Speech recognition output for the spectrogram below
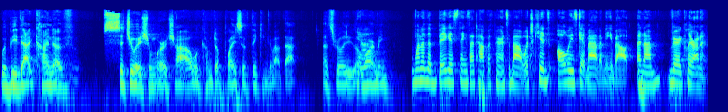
would be that kind of situation where a child would come to a place of thinking about that. That's really alarming. One of the biggest things I talk with parents about, which kids always get mad at me about, and I'm very clear on it.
